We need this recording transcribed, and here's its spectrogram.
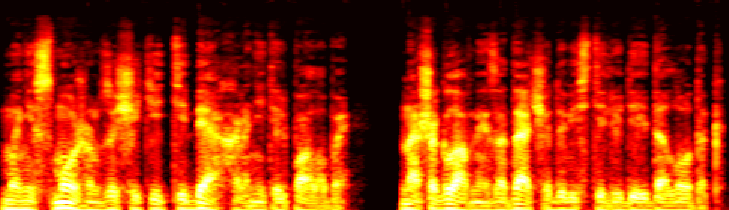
Мы не сможем защитить тебя, хранитель палубы. Наша главная задача — довести людей до лодок.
